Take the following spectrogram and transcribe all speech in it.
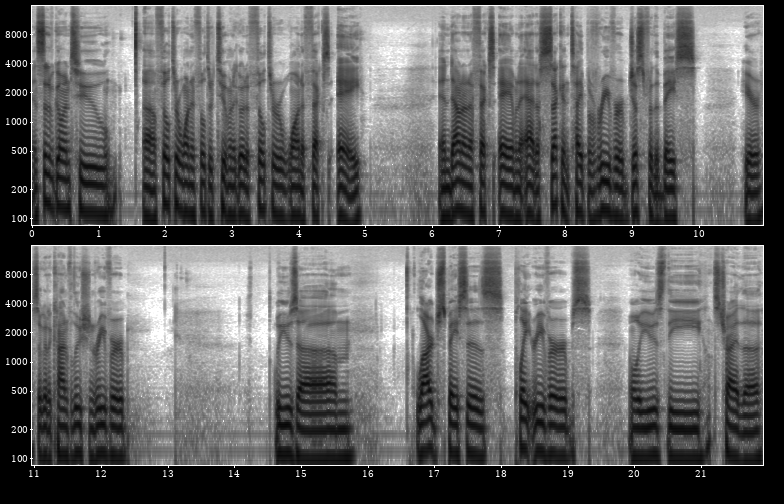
Instead of going to uh, filter 1 and filter 2, I'm going to go to filter 1 effects A. And down on effects A, I'm going to add a second type of reverb just for the bass here. So go to convolution reverb. We use um, large spaces, plate reverbs. And we'll use the, let's try the,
